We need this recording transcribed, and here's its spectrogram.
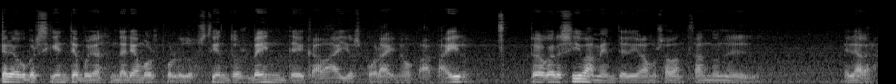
Creo que por el siguiente pues ya andaríamos por los 220 caballos por ahí, ¿no? Para, ir progresivamente, digamos, avanzando en, el, en la granja.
